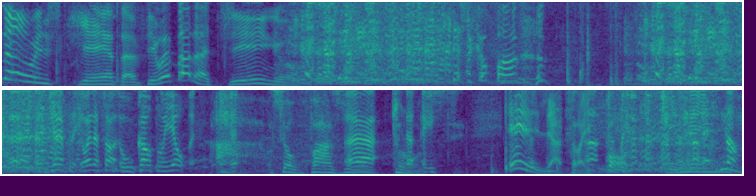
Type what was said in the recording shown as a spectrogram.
não esquenta, Phil. É baratinho. Deixa que eu pago. É, Jeffrey, olha só, o Calton e eu. Ah, o seu vaso Ah, trouxe. Ele atrai pó que nem... Não.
